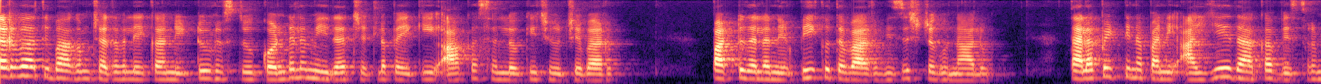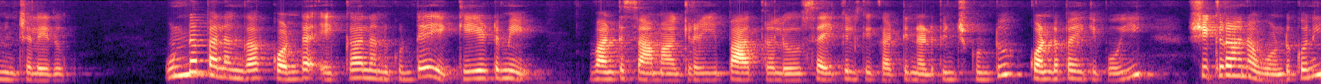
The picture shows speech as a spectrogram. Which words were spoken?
తరువాతి భాగం చదవలేక నిట్టూరుస్తూ కొండల మీద చెట్లపైకి ఆకాశంలోకి చూచేవారు. పట్టుదల నిర్భీకత వారి విశిష్ట గుణాలు. తలపెట్టిన పని అయ్యేదాకా విశ్రమించలేదు. ఉన్న పలంగా కొండ ఎక్కాలనుకుంటే ఎక్కేయటమే వంట సామాగ్రి పాత్రలు సైకిల్కి కట్టి నడిపించుకుంటూ కొండపైకి పోయి శిఖరాన వండుకొని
